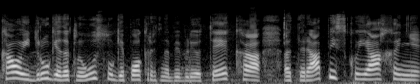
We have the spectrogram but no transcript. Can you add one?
kao i druge dakle, usluge, pokretna biblioteka, terapijsko jahanje.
